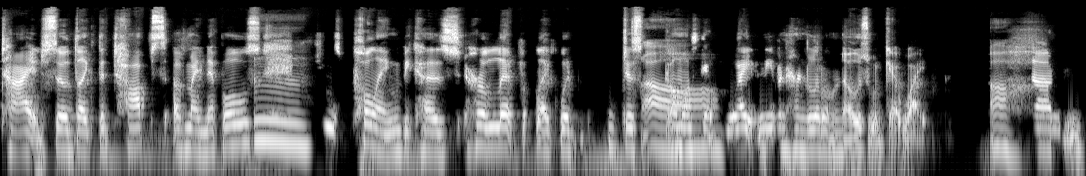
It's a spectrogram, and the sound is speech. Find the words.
tied. So like the tops of my nipples Mm. she was pulling because her lip like would just almost get Oh. white and even her little nose would get white. Oh, um,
